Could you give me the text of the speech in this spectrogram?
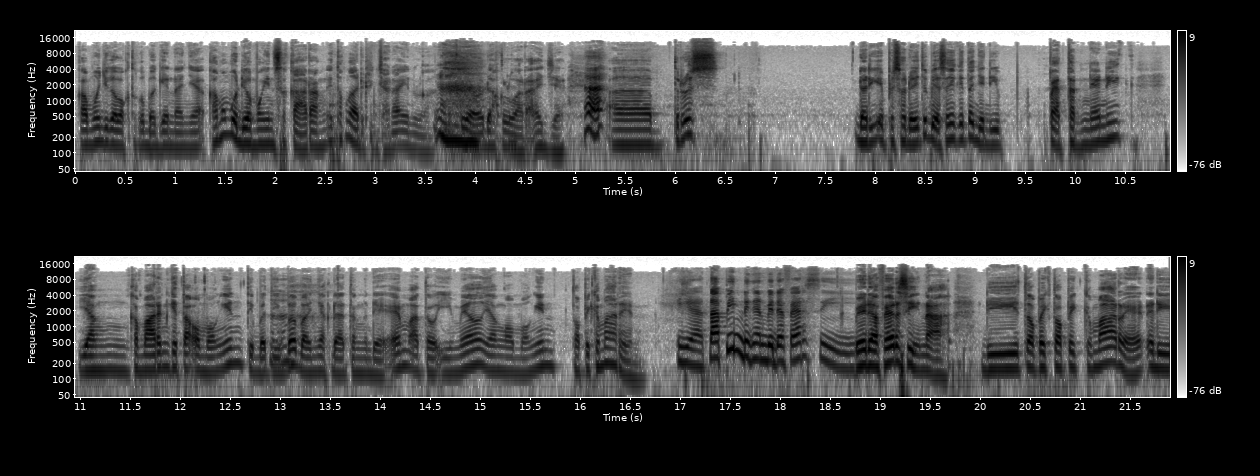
kamu juga waktu kebagian nanya kamu mau diomongin sekarang itu nggak direncanain loh itu ya udah keluar aja Uh, terus dari episode itu biasanya kita jadi patternnya nih yang kemarin kita omongin tiba-tiba banyak datang DM atau email yang ngomongin topik kemarin Iya, tapi dengan beda versi. beda versi. Nah, di topik-topik kemarin, eh, di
